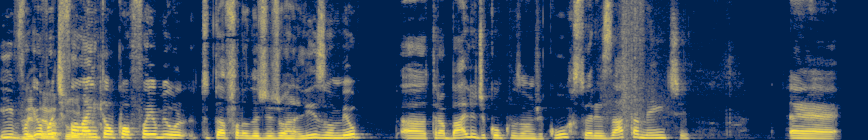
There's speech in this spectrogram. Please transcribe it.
e eu vou te falar então qual foi o meu. Tu tá falando de jornalismo, o meu ah, trabalho de conclusão de curso era exatamente é,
